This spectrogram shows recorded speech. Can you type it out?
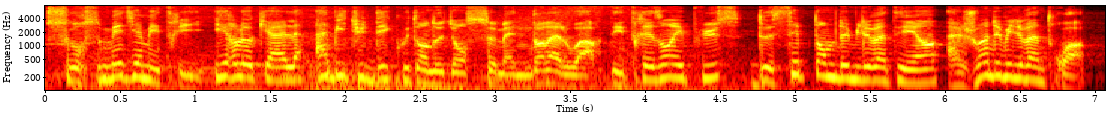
Source Médiamétrie, IR local, habitude d'écoute en audience semaine dans la Loire des 13 ans et plus, de septembre 2021 à juin 2023.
